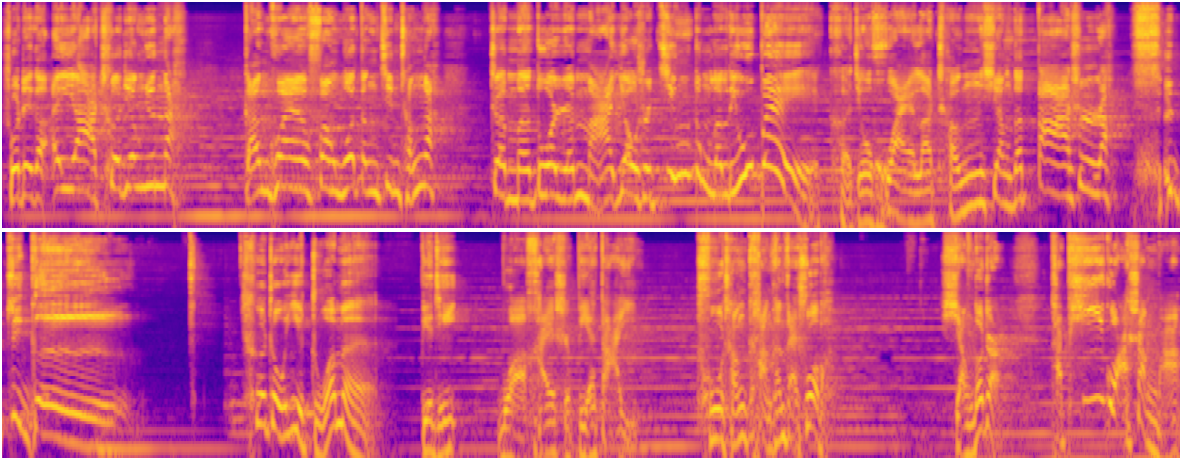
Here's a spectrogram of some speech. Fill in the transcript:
说：“这个，哎呀，车将军呐，赶快放我等进城啊！”这么多人马，要是惊动了刘备，可就坏了丞相的大事啊！这个车胄一琢磨，别急，我还是别大意，出城看看再说吧。想到这儿，他披挂上马，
